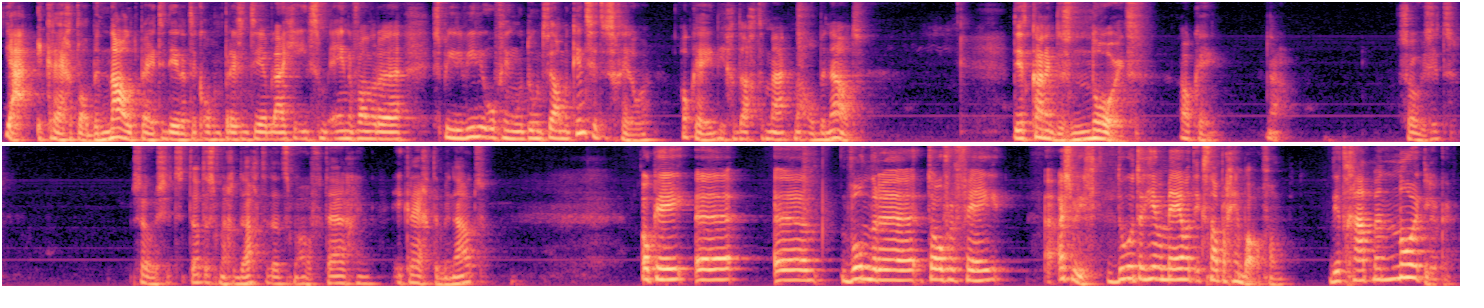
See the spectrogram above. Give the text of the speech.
Ja, ik krijg het al benauwd bij het idee dat ik op een presenteerblaadje iets, een of andere spiriwiri oefening moet doen terwijl mijn kind zit te schreeuwen. Oké, die gedachte maakt me al benauwd. Dit kan ik dus nooit. Oké, nou, zo is het. Zo is het. Dat is mijn gedachte, dat is mijn overtuiging. Ik krijg het er benauwd. Oké, okay, eh, eh, wonderen, tovervee. Uh, alsjeblieft, doe het er hier mee, want ik snap er geen bal van. Dit gaat me nooit lukken.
